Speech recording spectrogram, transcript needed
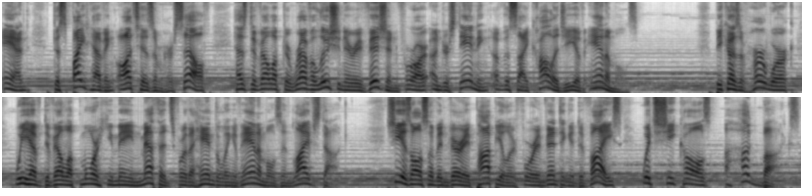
and, despite having autism herself, has developed a revolutionary vision for our understanding of the psychology of animals. Because of her work, we have developed more humane methods for the handling of animals and livestock. She has also been very popular for inventing a device which she calls a hug box,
